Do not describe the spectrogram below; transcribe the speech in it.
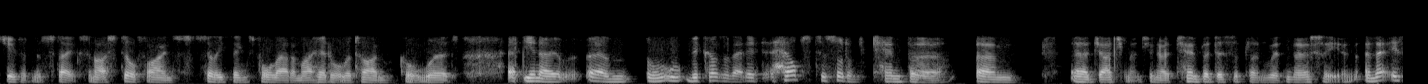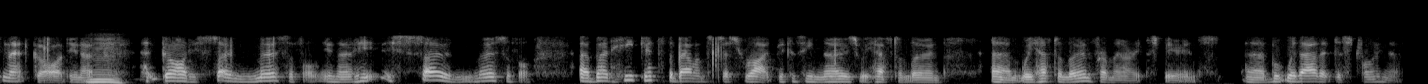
stupid mistakes and I still find silly things fall out of my head all the time, called words, uh, you know, um, because of that, it helps to sort of temper. Um, uh, judgment, you know, temper discipline with mercy, and and that isn't that God, you know, mm. God is so merciful, you know, He is so merciful, uh, but He gets the balance just right because He knows we have to learn, um, we have to learn from our experience, uh, but without it destroying us.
